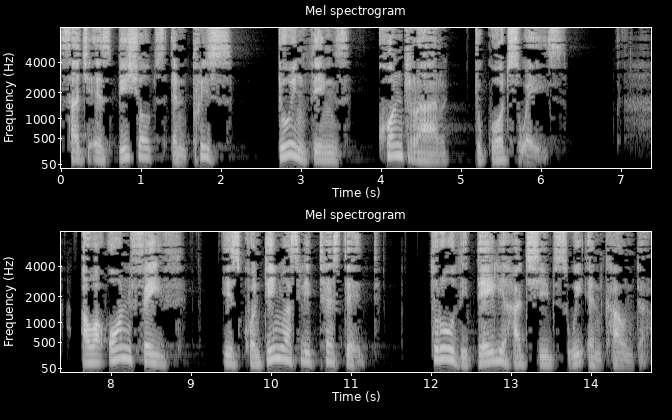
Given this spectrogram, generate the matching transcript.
such as bishops and priests doing things contrary to God's ways. Our own faith is continuously tested through the daily hardships we encounter.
